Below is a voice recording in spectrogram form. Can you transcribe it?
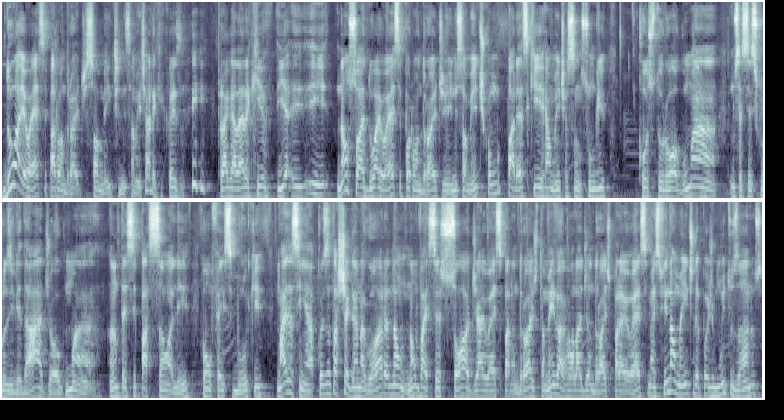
do iOS para o Android, somente inicialmente. Olha que coisa. pra galera que e, e não só é do iOS para o Android inicialmente, como parece que realmente a Samsung costurou alguma, não sei se é exclusividade ou alguma antecipação ali com o Facebook. Mas assim, a coisa tá chegando agora, não, não vai ser só de iOS para Android, também vai rolar de Android para iOS, mas finalmente, depois de muitos anos,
